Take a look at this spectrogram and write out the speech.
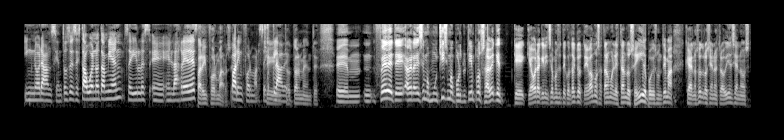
ignorancia. Entonces está bueno también seguirles eh, en las redes. Para informarse. Para informarse, es clave. Totalmente. Em, Fede, te agradecemos muchísimo por tu tiempo. Sabe que, que, ahora que iniciamos este contacto te vamos a estar molestando seguido porque es un tema que a nosotros y a nuestra audiencia nos,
